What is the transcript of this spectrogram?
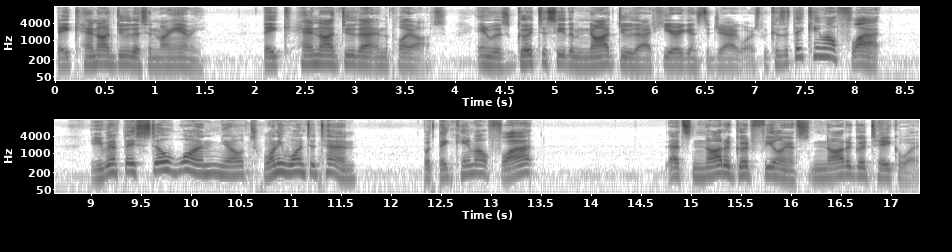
They cannot do this in Miami. They cannot do that in the playoffs. And it was good to see them not do that here against the Jaguars because if they came out flat, even if they still won, you know, 21 to 10, but they came out flat, that's not a good feeling. It's not a good takeaway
